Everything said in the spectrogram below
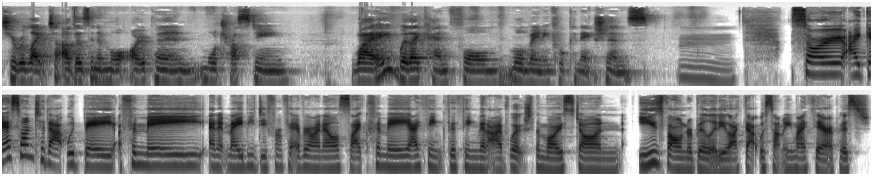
to relate to others in a more open, more trusting way where they can form more meaningful connections. Mm. So I guess onto that would be for me, and it may be different for everyone else. Like for me, I think the thing that I've worked the most on is vulnerability. Like that was something my therapist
